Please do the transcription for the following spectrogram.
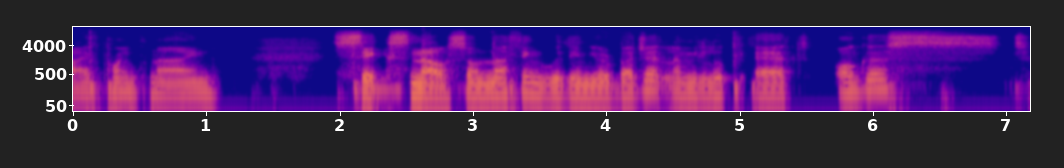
5.9, six. No, so nothing within your budget. Let me look at August.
